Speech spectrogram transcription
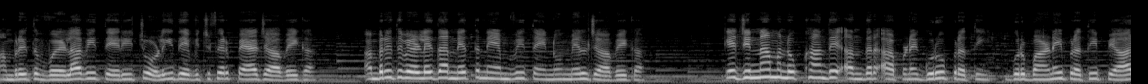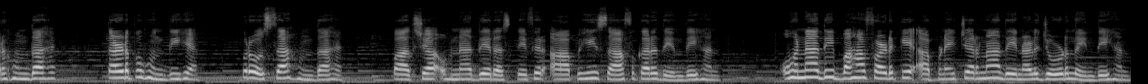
ਅੰਮ੍ਰਿਤ ਵੇਲਾ ਵੀ ਤੇਰੀ ਝੋਲੀ ਦੇ ਵਿੱਚ ਫਿਰ ਪੈ ਜਾਵੇਗਾ। ਅੰਮ੍ਰਿਤ ਵੇਲੇ ਦਾ ਨਿਤਨੇਮ ਵੀ ਤੈਨੂੰ ਮਿਲ ਜਾਵੇਗਾ। ਕਿ ਜਿਨ੍ਹਾਂ ਮਨੁੱਖਾਂ ਦੇ ਅੰਦਰ ਆਪਣੇ ਗੁਰੂ ਪ੍ਰਤੀ, ਗੁਰਬਾਣੀ ਪ੍ਰਤੀ ਪਿਆਰ ਹੁੰਦਾ ਹੈ, ਤੜਪ ਹੁੰਦੀ ਹੈ, ਭਰੋਸਾ ਹੁੰਦਾ ਹੈ, ਪਾਤਸ਼ਾਹ ਉਹਨਾਂ ਦੇ ਰਸਤੇ ਫਿਰ ਆਪ ਹੀ ਸਾਫ਼ ਕਰ ਦਿੰਦੇ ਹਨ। ਉਹਨਾਂ ਦੀ ਬਾਹ ਫੜ ਕੇ ਆਪਣੇ ਚਰਨਾਂ ਦੇ ਨਾਲ ਜੋੜ ਲੈਂਦੇ ਹਨ।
